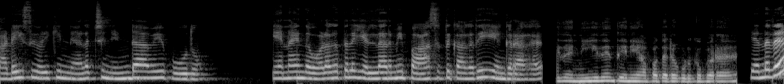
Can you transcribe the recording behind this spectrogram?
கடைசி வரைக்கும் நிலச்சி நின்றாவே போதும். ஏன்னா இந்த உலகத்துல எல்லாருமே பாசத்துக்காகவே இயங்குறாங்க. இதை நீ தான் தேனி அப்பத்தாட்ட கொடுக்க போற? என்னது?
